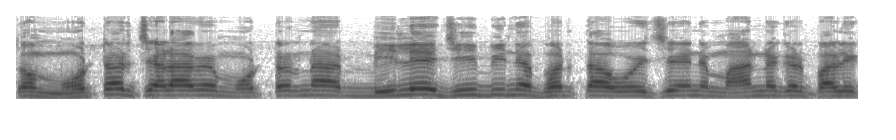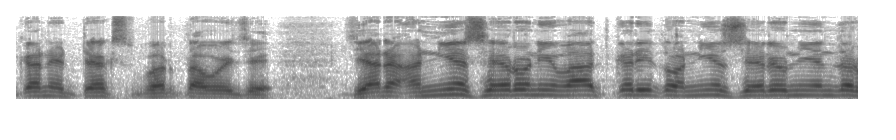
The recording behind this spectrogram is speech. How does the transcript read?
તો મોટર ચડાવે મોટરના બિલે જીબીને ભરતા હોય છે અને મહાનગરપાલિકાને ટેક્સ ભરતા હોય છે. જ્યારે અન્ય શહેરોની વાત કરી તો અન્ય શહેરોની અંદર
